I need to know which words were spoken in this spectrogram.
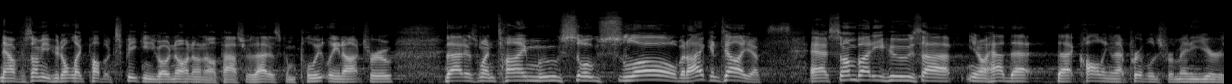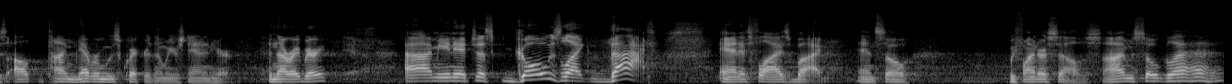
Now, for some of you who don't like public speaking, you go, no, no, no, Pastor, that is completely not true. That is when time moves so slow. But I can tell you, as somebody who's, uh, you know, had that, that calling and that privilege for many years, I'll, time never moves quicker than when you're standing here. Isn't that right, Barry? Yeah. I mean, it just goes like that, and it flies by. And so we find ourselves, I'm so glad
